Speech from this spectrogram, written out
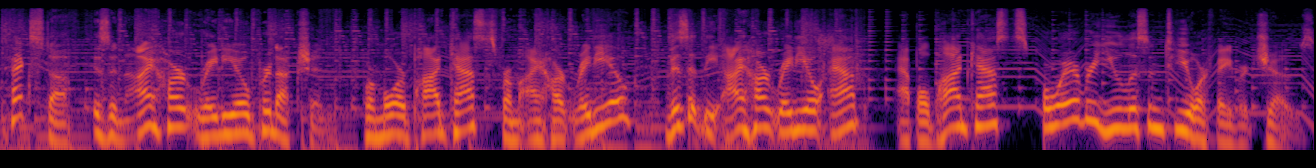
Tech Stuff is an iHeartRadio production. For more podcasts from iHeartRadio, visit the iHeartRadio app, Apple Podcasts, or wherever you listen to your favorite shows.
